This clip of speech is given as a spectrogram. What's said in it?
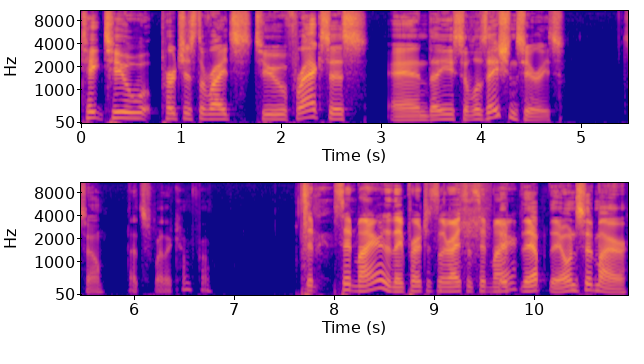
Take Two purchased the rights to Firaxis and the Civilization series. So that's where they come from. Sid, Sid Meier? Did they purchase the rights of Sid Meier? They, yep, they own Sid Meier.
